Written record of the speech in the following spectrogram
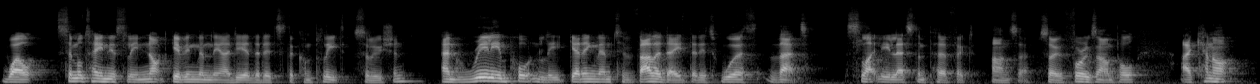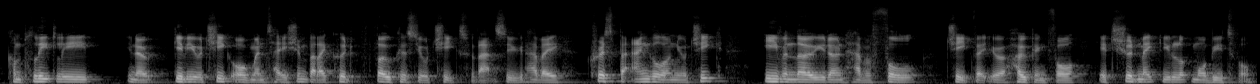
while simultaneously not giving them the idea that it's the complete solution. And really importantly, getting them to validate that it's worth that slightly less than perfect answer. So, for example, I cannot completely, you know, give you a cheek augmentation, but I could focus your cheeks for that. So you could have a crisper angle on your cheek, even though you don't have a full cheek that you're hoping for. It should make you look more beautiful.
